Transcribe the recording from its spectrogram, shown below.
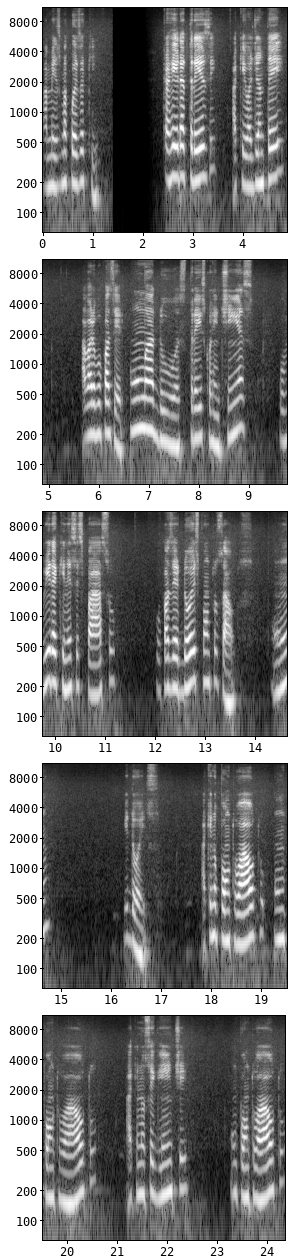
a mesma coisa aqui. Carreira 13 aqui eu adiantei. Agora eu vou fazer uma duas três correntinhas. Vou vir aqui nesse espaço vou fazer dois pontos altos. Um e dois. Aqui no ponto alto um ponto alto. Aqui no seguinte um ponto alto.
